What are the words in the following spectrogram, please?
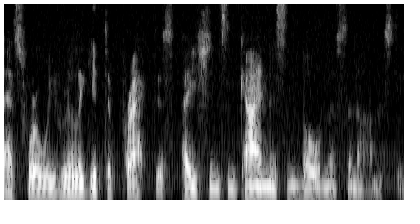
That's where we really get to practice patience and kindness and boldness and honesty.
